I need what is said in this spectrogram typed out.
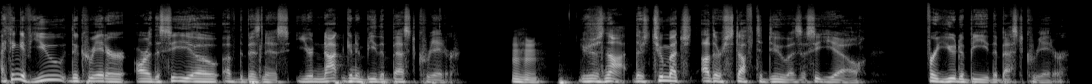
I think if you, the creator, are the CEO of the business, you're not going to be the best creator. Mm-hmm. You're just not. There's too much other stuff to do as a CEO for you to be the best creator.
